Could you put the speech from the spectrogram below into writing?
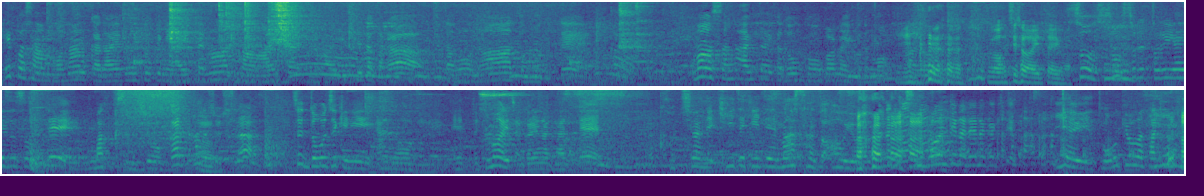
ヘパさんもなんかライブの時に会いたいマーさん会いたいとか言ってたからだろうなと思って。マーさんが会いたいかどうかわからないけども もちろん会いたいわ。そうそうそれとりあえずそれでマックスにしようかって話をしたら、それ同時期にあの、えっと、ひまわりちゃんから連絡があってこっちはね聞いて聞いてマーさんと会うよ。なんか自慢げな連絡が来ていやいや東京が先に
